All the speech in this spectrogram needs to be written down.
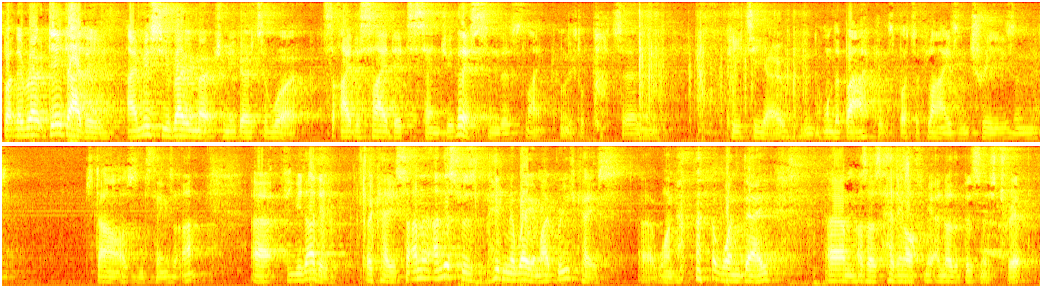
but they wrote, Dear Daddy, I miss you very much when you go to work, so I decided to send you this. And there's like a little pattern and PTO, and on the back it's butterflies and trees and stars and things like that. Uh, for you, Daddy. Okay, so and, and, this was hidden away in my briefcase uh, one one day um, as I was heading off another business trip,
